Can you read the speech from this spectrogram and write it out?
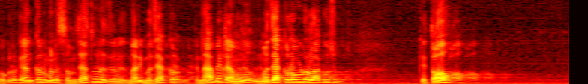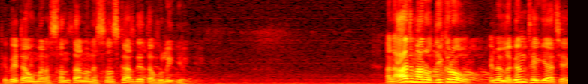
છોકરો કે, અંકલ, મને સમજાતું નથી. મારી મજાક કરો. ના બેટા, હું મજાક કરો ઉડો લાગુ છું. કે તો? કે બેટા, હું મારા સંતાનોને સંસ્કાર દેતા ભૂલી ગયો. અને આજ મારો દીકરો એના લગ્ન થઈ ગયા છે.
